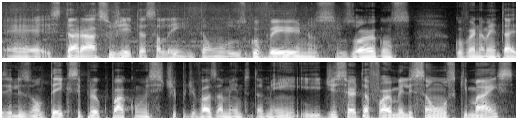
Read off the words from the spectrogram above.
é, estará sujeito a essa lei. Então, os governos, os órgãos governamentais, eles vão ter que se preocupar com esse tipo de vazamento também e, de certa forma, eles são os que mais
